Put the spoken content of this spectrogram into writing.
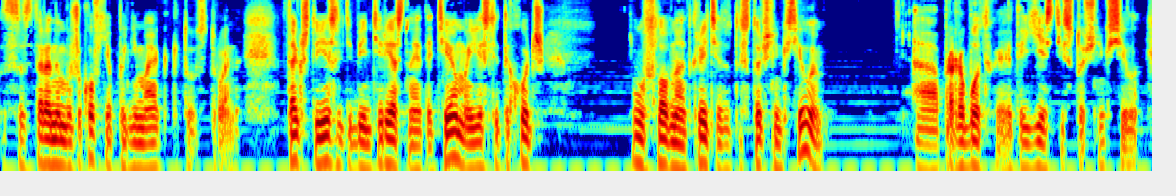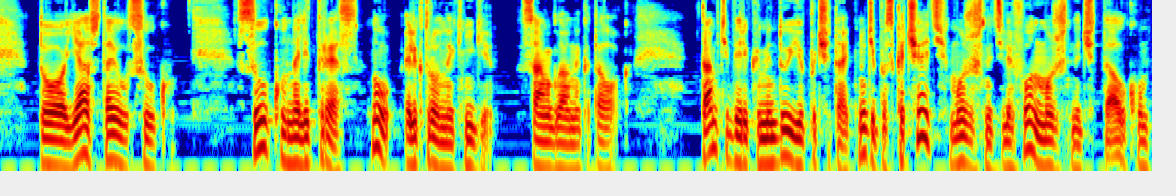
со стороны мужиков я понимаю, как это устроено. Так что, если тебе интересна эта тема, если ты хочешь условно открыть этот источник силы, а проработка это и есть источник силы, то я оставил ссылку. Ссылку на Литрес, ну, электронные книги, самый главный каталог. Там тебе рекомендую ее почитать. Ну, типа, скачать можешь на телефон, можешь на читалку,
